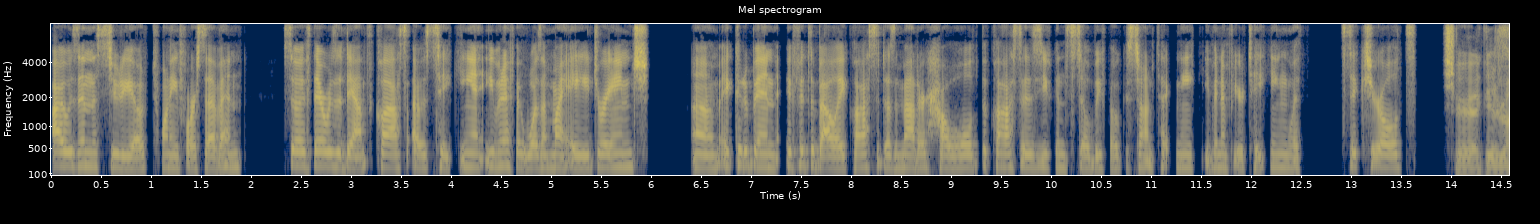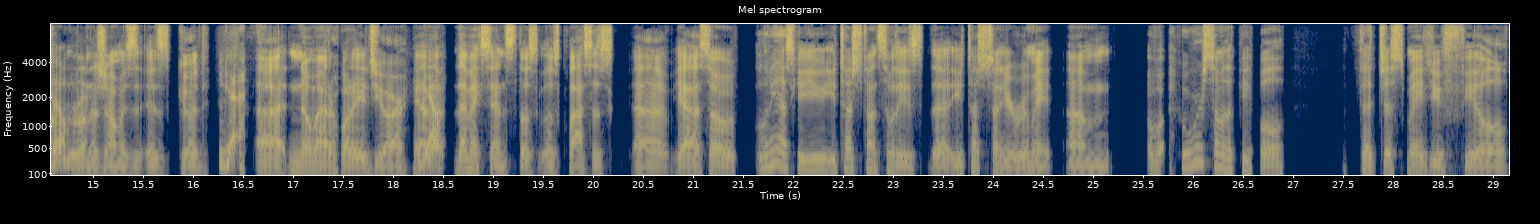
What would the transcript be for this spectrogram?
I was in the studio 24 7. So if there was a dance class, I was taking it, even if it wasn't my age range. Um, it could have been, if it's a ballet class, it doesn't matter how old the class is, you can still be focused on technique, even if you're taking with six year olds. Sure, a good So- Ronajam is is good, Yes. uh, no matter what age you are. Yeah, Yeah. That, that makes sense. Those those classes. Uh, yeah. So let me ask you. You you touched on some of these. The you touched on your roommate. Um, wh- who were some of the people that just made you feel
